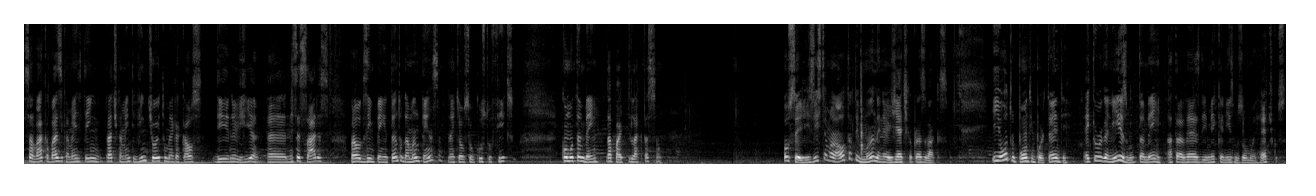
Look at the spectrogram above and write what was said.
essa vaca basicamente tem praticamente 28 megacals de energia é, necessárias para o desempenho tanto da mantença, né, que é o seu custo fixo, como também da parte de lactação. Ou seja, existe uma alta demanda energética para as vacas. E outro ponto importante é que o organismo também, através de mecanismos homoeréticos,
